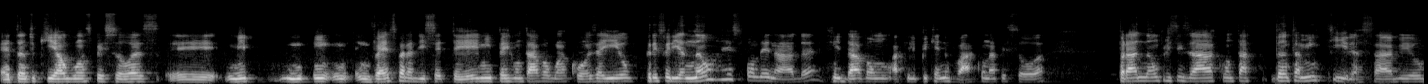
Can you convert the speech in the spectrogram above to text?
É tanto que algumas pessoas é, me em, em, véspera de CT, me perguntava alguma coisa e eu preferia não responder nada e dava um, aquele pequeno vácuo na pessoa para não precisar contar tanta mentira, sabe? Eu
